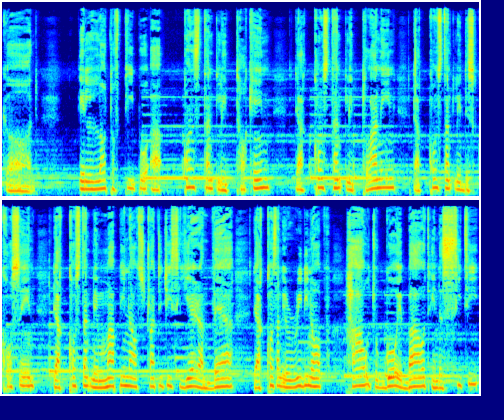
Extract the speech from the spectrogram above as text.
God. A lot of people are constantly talking, they are constantly planning, they are constantly discussing, they are constantly mapping out strategies here and there they are constantly reading up how to go about in the city.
